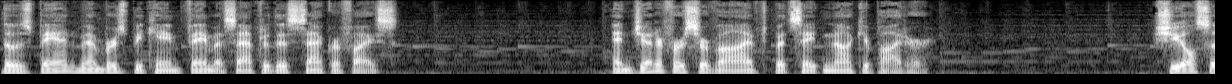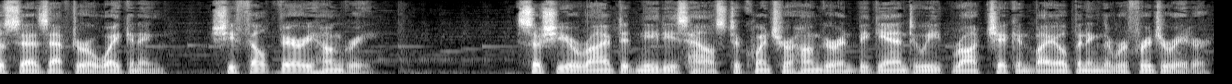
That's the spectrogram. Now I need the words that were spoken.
Those band members became famous after this sacrifice. And Jennifer survived but Satan occupied her. She also says after awakening, she felt very hungry. So she arrived at Needy's house to quench her hunger and began to eat raw chicken by opening the refrigerator.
